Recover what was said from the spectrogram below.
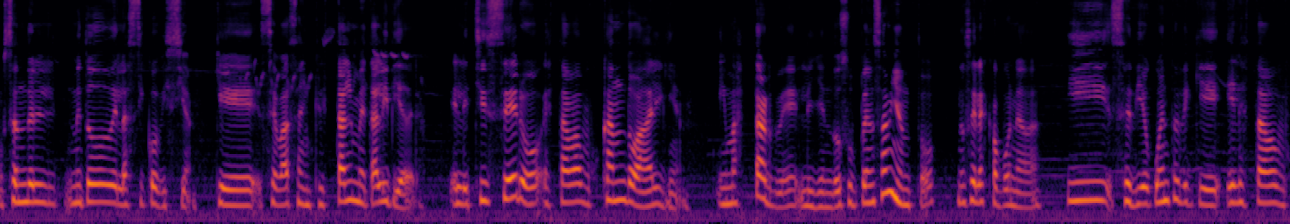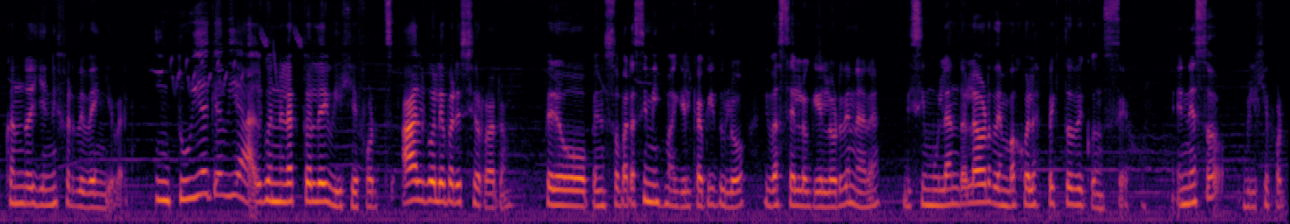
usando el método de la psicovisión, que se basa en cristal, metal y piedra el hechicero estaba buscando a alguien. Y más tarde, leyendo su pensamiento, no se le escapó nada. Y se dio cuenta de que él estaba buscando a Jennifer de Bengeberg. Intuía que había algo en el actual de Vigefort, algo le pareció raro. Pero pensó para sí misma que el capítulo iba a ser lo que él ordenara, disimulando la orden bajo el aspecto de consejo. En eso, Vilgefort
